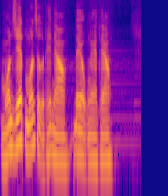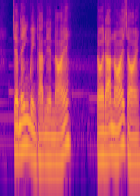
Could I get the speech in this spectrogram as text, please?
muốn giết muốn xử thế nào, đều nghe theo. Trần Ninh bình thản liền nói, tôi đã nói rồi,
